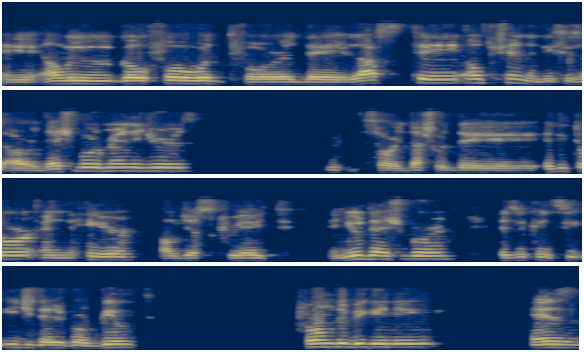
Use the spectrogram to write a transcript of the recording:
Uh, I will go forward for the last uh, option, and this is our dashboard managers sorry, dashboard the editor. And here I'll just create a new dashboard. As you can see, each dashboard built from the beginning as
